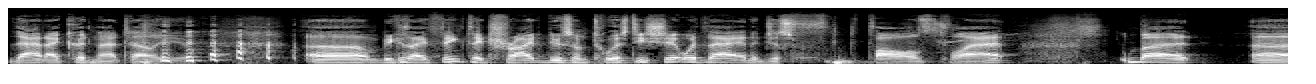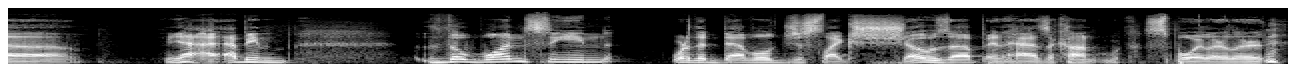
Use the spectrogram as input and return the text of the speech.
That I could not tell you. um, because I think they tried to do some twisty shit with that and it just f- falls flat. But uh, yeah, I mean, the one scene where the devil just like shows up and has a con. Spoiler alert!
